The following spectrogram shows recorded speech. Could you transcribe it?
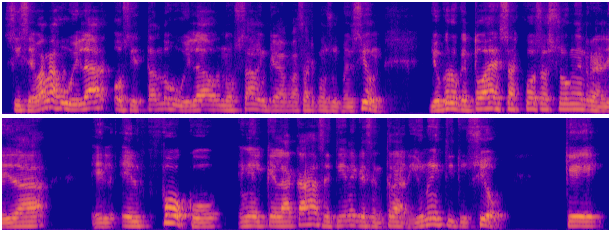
si se van a jubilar o si estando jubilados no saben qué va a pasar con su pensión. Yo creo que todas esas cosas son en realidad el, el foco en el que la caja se tiene que centrar y una institución que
